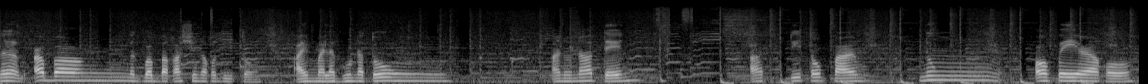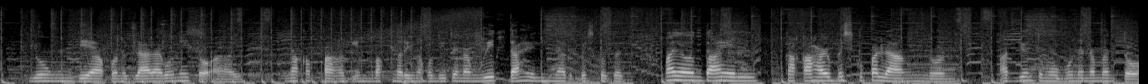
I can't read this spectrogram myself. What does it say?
nag abang nagbabakasyon ako dito ay malago na tong ano natin at dito farm nung off-air ako yung di ako naglalaro nito ay nakapag-imbak na rin ako dito ng wheat dahil hinarvest ko doon ngayon dahil kaka-harvest ko pa lang nun at yun tumubo na naman to.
